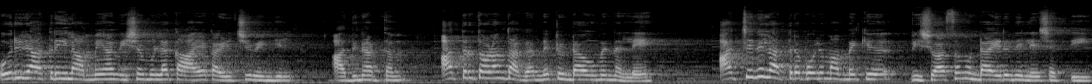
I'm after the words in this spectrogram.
ഒരു രാത്രിയിൽ അമ്മ ആ വിഷമുള്ള കായ കഴിച്ചുവെങ്കിൽ അതിനർത്ഥം അത്രത്തോളം തകർന്നിട്ടുണ്ടാവുമെന്നല്ലേ? അച്ഛനിൽ അത്ര പോലും അമ്മയ്ക്ക് വിശ്വാസം ഉണ്ടായിരുന്നില്ലേ ശക്തി?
